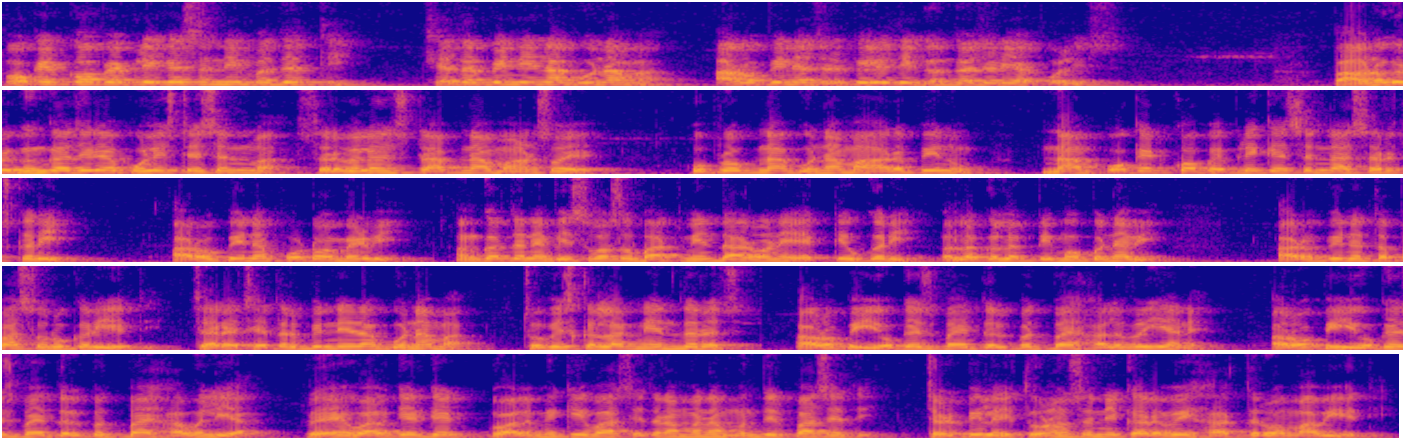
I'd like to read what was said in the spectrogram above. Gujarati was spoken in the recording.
પોકેટ કોપ એપ્લિકેશનની મદદથી છેતરપિંડીના ગુનામાં આરોપીને ઝડપી લીધી ગંગાજળિયા પોલીસ. ભાવનગર ગંગાજળિયા પોલીસ સ્ટેશનમાં સર્વેલન્સ સ્ટાફના માણસોએ ઉપરોક્તના ગુનામાં આરોપીનું નામ પોકેટ કોપ એપ્લિકેશનના સર્ચ કરી આરોપીને ફોટો મેળવી અંગત અને વિશ્વાસુ બાતમીદારોને એક્ટિવ કરી અલગ અલગ ટીમો બનાવી આરોપીને તપાસ શરૂ કરી હતી. જ્યારે છેતરપિંડીના ગુનામાં ચોવીસ કલાકની અંદર જ આરોપી યોગેશભાઈ દલપતભાઈ હાલવરિયાને આરોપી યોગેશભાઈ દલપતભાઈ હાવલિયા રહે વાલગેર ગેટ વાલ્મીકી વાસ સીતરામાના મંદિર પાસેથી ઝડપી લઈ ધોરણસરની કાર્યવાહી હાથ ધરવામાં આવી હતી.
